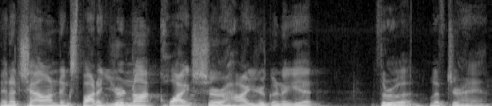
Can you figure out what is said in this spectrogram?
in a challenging spot and you're not quite sure how you're going to get through it. Lift your hand.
